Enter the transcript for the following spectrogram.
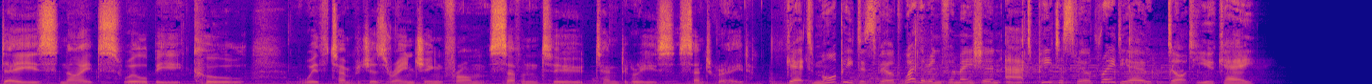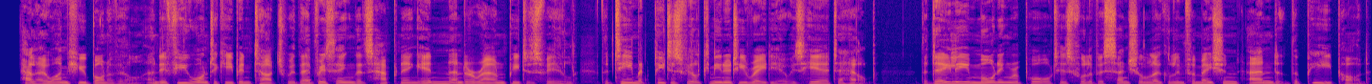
days, nights will be cool with temperatures ranging from 7 to 10 degrees centigrade. Get more Petersfield weather information at petersfieldradio.uk. Hello, I'm Hugh Bonneville, and if you want to keep in touch with everything that's happening in and around Petersfield, the team at Petersfield Community Radio is here to help. The daily morning report is full of essential local information, and the P Pod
